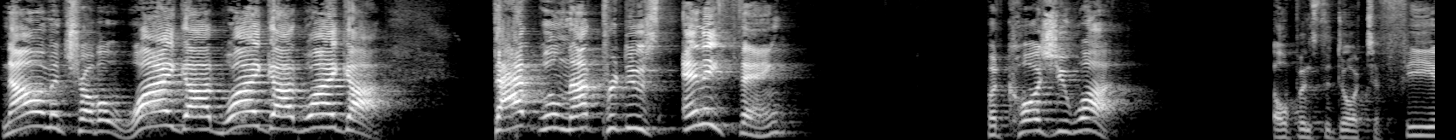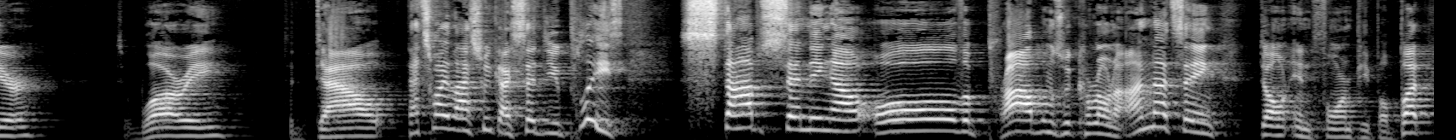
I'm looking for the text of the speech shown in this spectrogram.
Now I'm in trouble. Why, God? Why, God? Why, God? That will not produce anything but cause you what? Opens the door to fear, to worry, to doubt. That's why last week I said to you, please Stop sending out all the problems with Corona. I'm not saying don't inform people, but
